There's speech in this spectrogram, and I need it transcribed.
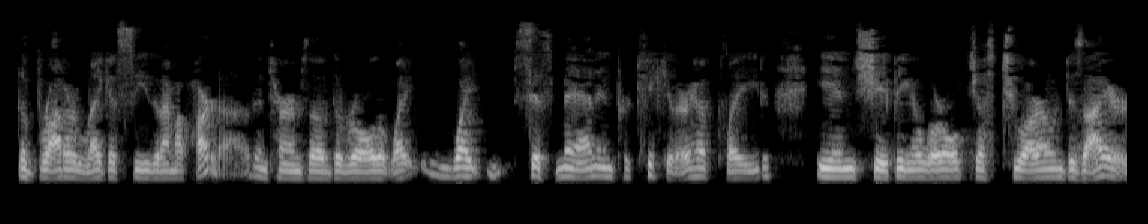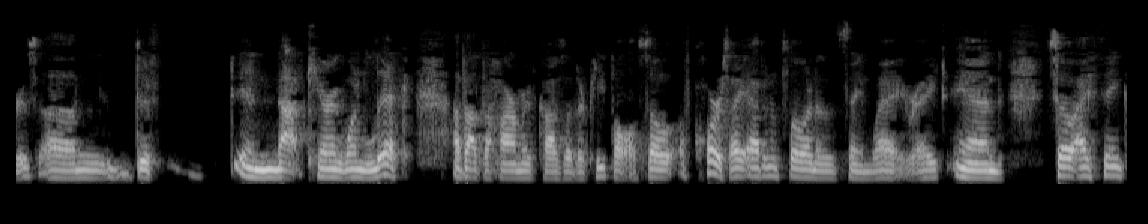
the broader legacy that I'm a part of in terms of the role that white, white cis men in particular have played in shaping a world just to our own desires, um, def- and not caring one lick about the harm we've caused other people. So of course I ebb and flow in the same way, right? And so I think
